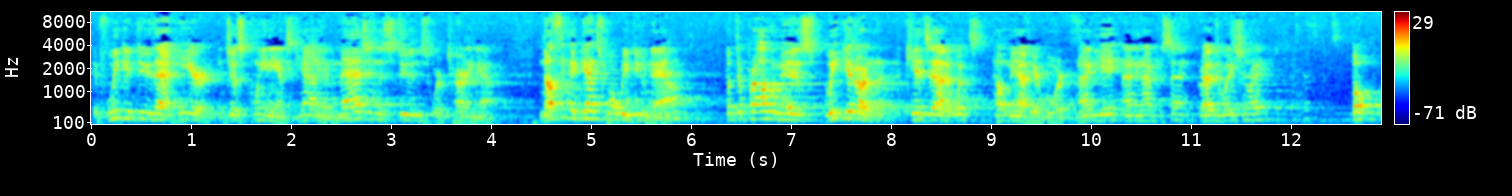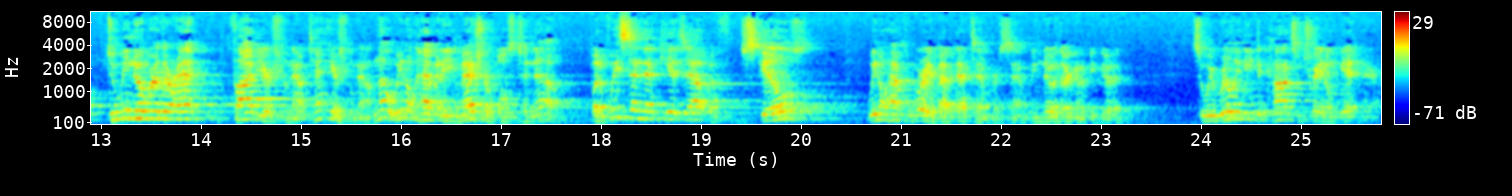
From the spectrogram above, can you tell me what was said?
If we could do that here in just Queen Anne's County, imagine the students we're turning out. Nothing against what we do now, But the problem is, we get our kids out at what's, help me out here, board, 98, 99% graduation rate? But do we know where they're at five years from now, 10 years from now? No, we don't have any measurables to know. But if we send them kids out with skills, we don't have to worry about that 10%. We know they're going to be good. So we really need to concentrate on getting there.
